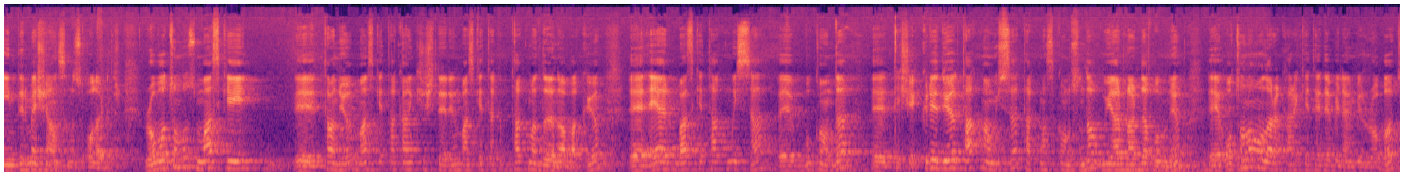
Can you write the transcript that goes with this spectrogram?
indirme şansımız olabilir. Robotumuz maskeyi e, tanıyor. Maske takan kişilerin maske takıp takmadığına bakıyor. E, eğer maske takmışsa e, bu konuda e, teşekkür ediyor. Takmamışsa takması konusunda uyarılarda bulunuyor. E, otonom olarak hareket edebilen bir robot.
